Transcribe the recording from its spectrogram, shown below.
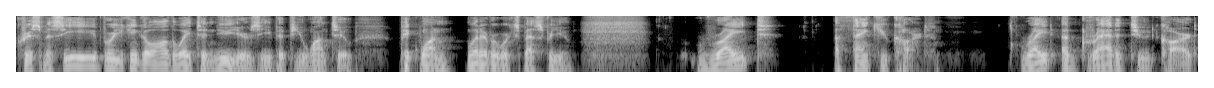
Christmas Eve, or you can go all the way to New Year's Eve if you want to. Pick one, whatever works best for you. Write a thank you card. Write a gratitude card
